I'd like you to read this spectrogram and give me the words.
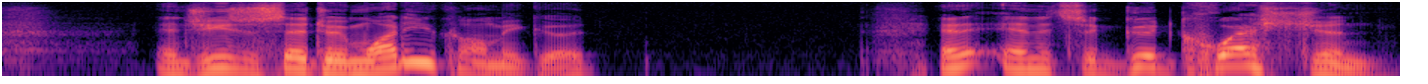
and Jesus said to him, "Why do you call me good?" And and it's a good question.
